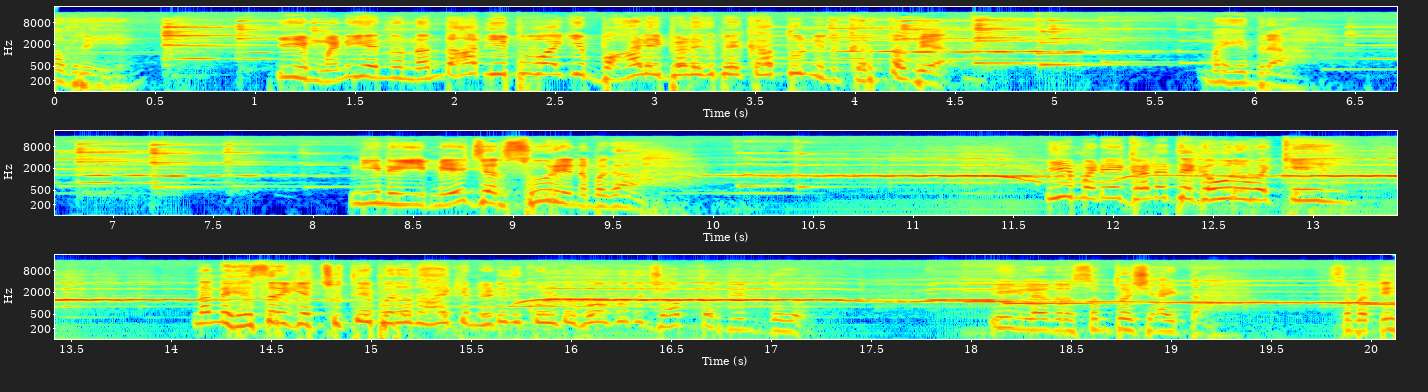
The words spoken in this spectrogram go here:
ಆದರೆ ಈ ಮನೆಯನ್ನು ನಂದಾದೀಪವಾಗಿ ಬಾಳಿ ಬೆಳಗಬೇಕಾದ್ದು ನಿನ್ನ ಕರ್ತವ್ಯ. ಮಹೇಂದ್ರ, ನೀನು ಈ ಮೇಜರ್ ಸೂರ್ಯನ ಮಗ. ಈ ಮನೆ ಘನತೆ ಗೌರವಕ್ಕೆ ನನ್ನ ಹೆಸರಿಗೆ ಚ್ಯುತಿ ಬರೋದು ಹಾಗೆ ನಡೆದುಕೊಂಡು ಹೋಗೋದು ಜವಾಬ್ದಾರಿ ನಿಂದು. ಈಗಲೇ ಅದರ ಸಂತೋಷ ಆಯ್ತಾ? ಸುಮತಿ,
